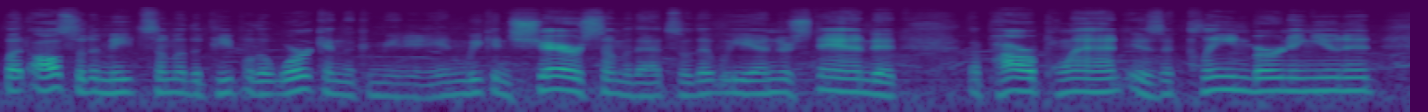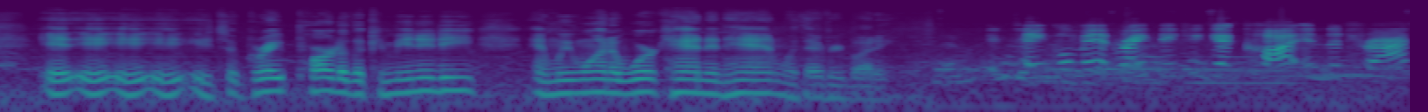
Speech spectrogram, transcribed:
but also to meet some of the people that work in the community. And we can share some of that so that we understand that the power plant is a clean burning unit, it, it, it's a great part of the community, and we want to work hand in hand with everybody entanglement, right? They can get caught in the trash.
